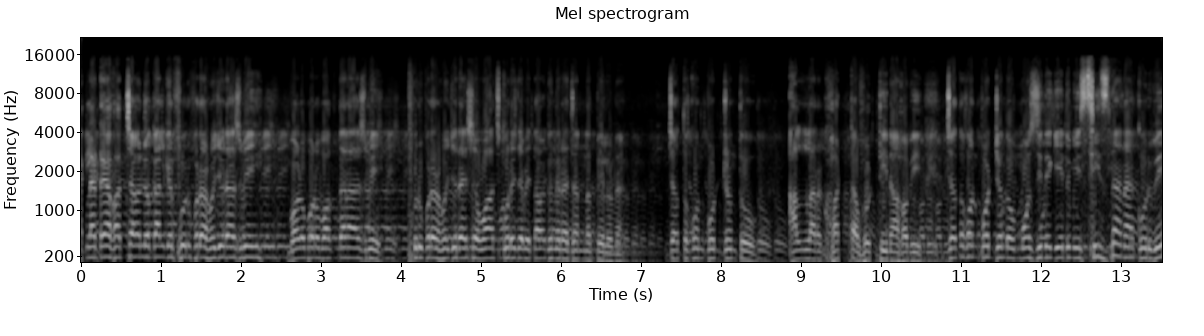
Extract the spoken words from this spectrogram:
এক লাখ টাকা খরচা হলো, কালকে ফুরফুরার হুজুর আসবে, বড় বড় বক্তারা আসবে, ফুরফুরার হুজুর এসে ওয়াজ করে যাবে, তাও কিন্তু এরা জান্নাত পেল না। যতক্ষণ পর্যন্ত আল্লাহর ঘরটা ভর্তি না হবে, যতক্ষণ পর্যন্ত মসজিদে গিয়ে তুমি সিজদা না করবে,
